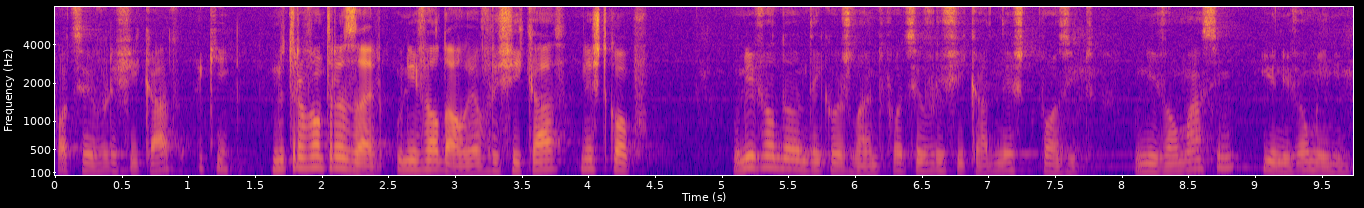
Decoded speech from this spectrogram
pode ser verificado aqui. No travão traseiro, o nível de óleo é verificado neste copo. O nível de anticongelante pode ser verificado neste depósito, o nível máximo e o nível mínimo.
